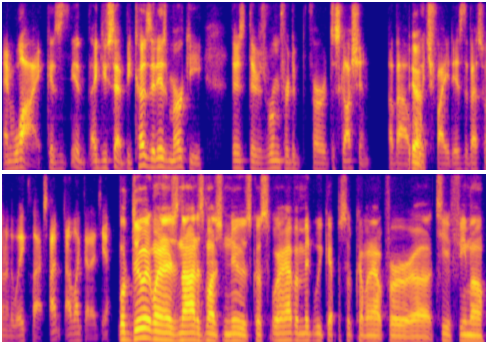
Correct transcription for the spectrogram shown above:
and why. Because like you said, because it is murky, there's there's room for for discussion about yeah. which fight is the best one in the weight class. I, I like that idea. We'll do it when there's not as much news because we have a midweek episode coming out for uh, Teofimo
